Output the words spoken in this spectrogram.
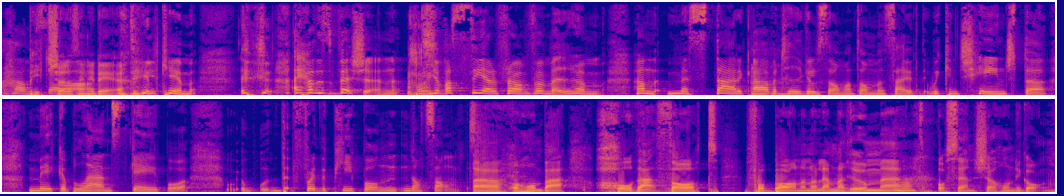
han pitchade sa sin idé. Till Kim, I have this vision. Och jag bara ser framför mig han, han med stark övertygelse om att de säger we can change the makeup landscape och for the people, något sånt. Uh, och hon bara, hold that thought, får barnen att lämna rummet och sen kör hon igång.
